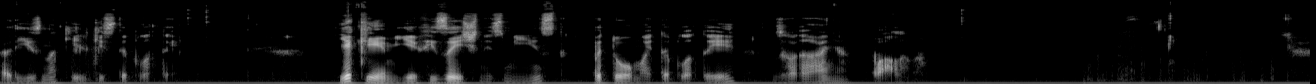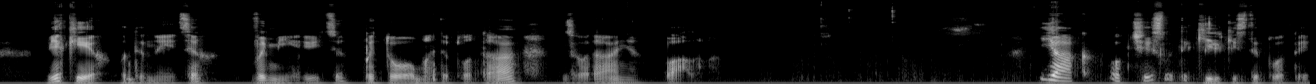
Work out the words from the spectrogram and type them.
різна кількість теплоти. Яким є фізичний зміст питомої теплоти згорання палива? В яких одиницях вимірюється питома теплота згорання палива? Як обчислити кількість теплоти,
